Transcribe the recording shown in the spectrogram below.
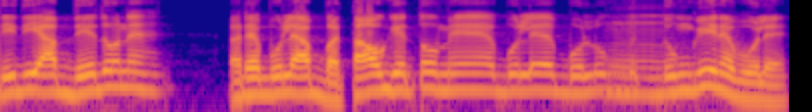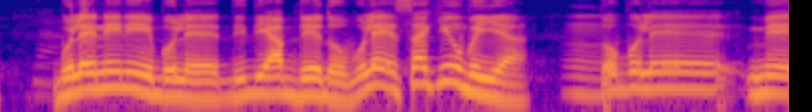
દીદી આપ દે દો ને. અરે બોલે આપ બતાવગે તો મેં બોલે બોલું દૂંગી ને બોલે. बोले नहीं नहीं बोले दीदी आप दे दो बोले ऐसा क्यों भैया तो बोले मैं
